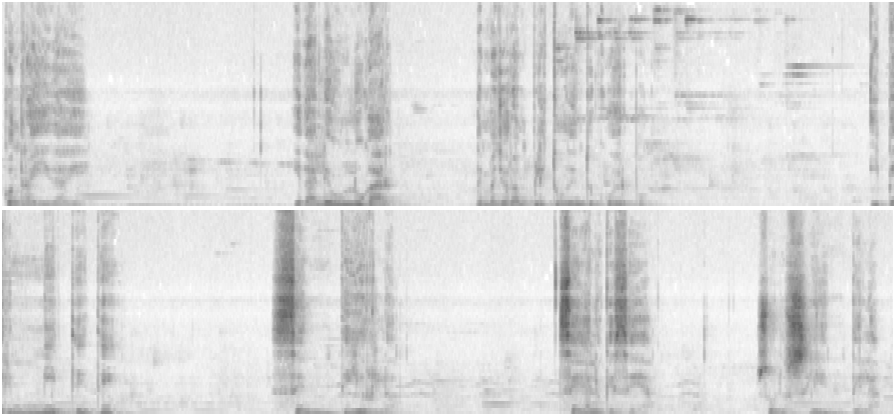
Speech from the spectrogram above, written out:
contraída y, y dale un lugar de mayor amplitud en tu cuerpo. Y permítete sentirla, sea lo que sea, solo siéntela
